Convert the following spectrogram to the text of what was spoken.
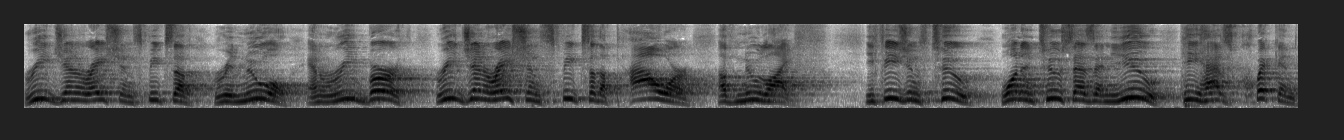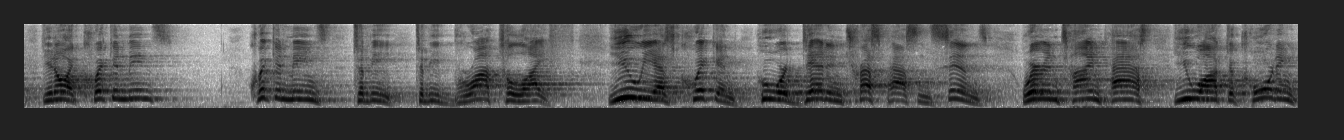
Regeneration speaks of renewal and rebirth. Regeneration speaks of the power of new life. Ephesians 2 1 and 2 says, And you he has quickened. Do you know what quicken means? Quicken means to be, to be brought to life. You he has quickened who were dead in trespass and sins, where in time past you walked according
